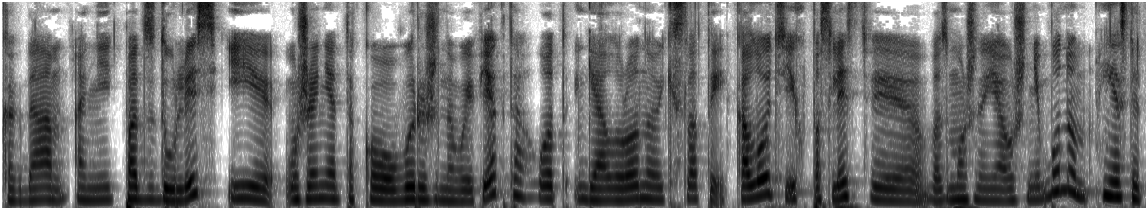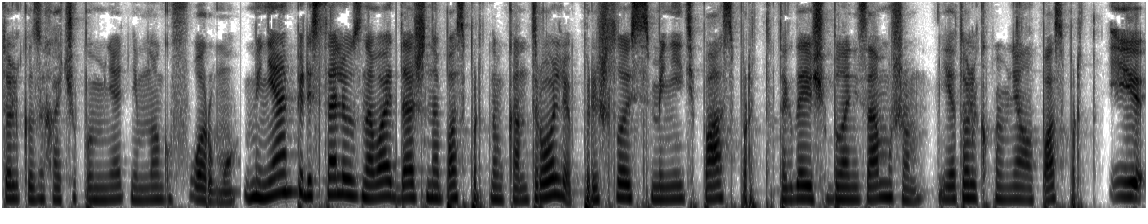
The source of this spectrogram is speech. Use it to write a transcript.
когда они подсдулись и уже нет такого выраженного эффекта от гиалуроновой кислоты. Колоть их впоследствии, возможно, я уже не буду, если только захочу поменять немного форму. Меня перестали узнавать даже на паспортном контроле, пришлось сменить паспорт. Тогда еще была не замужем, я только поменяла паспорт. И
